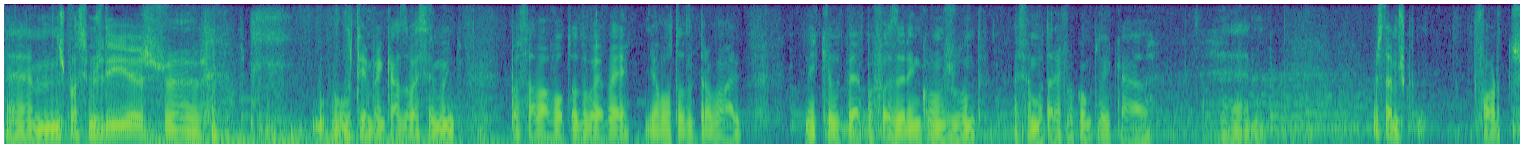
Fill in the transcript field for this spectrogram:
Eh, nos próximos dias, eh, o- tempo em casa vai ser muito passado à volta do bebê e à volta do trabalho, naquilo que der para fazer em conjunto. Vai ser uma tarefa complicada. Mas estamos fortes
